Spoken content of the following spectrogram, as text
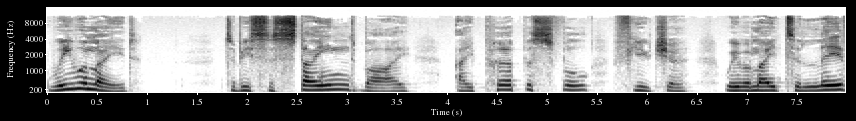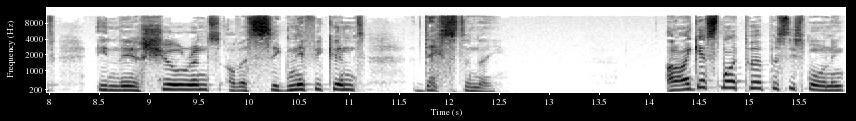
We were made to be sustained by a purposeful future. We were made to live in the assurance of a significant destiny. And I guess my purpose this morning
